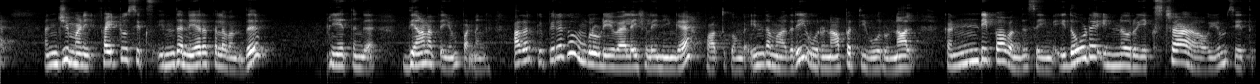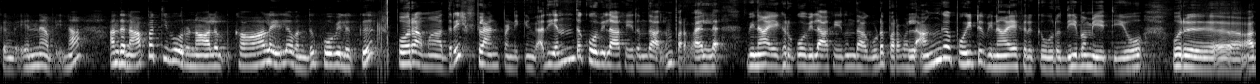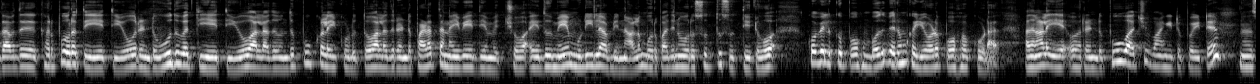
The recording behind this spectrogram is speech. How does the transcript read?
அஞ்சு மணி ஃபைவ் டு சிக்ஸ் இந்த நேரத்தில் வந்து ஏற்றுங்க தியானத்தையும் பண்ணுங்க. அதற்கு பிறகு உங்களுடைய வேலைகளை நீங்கள் பார்த்துக்கோங்க. இந்த மாதிரி ஒரு நாற்பத்தி ஒரு நாள் கண்டிப்பாக வந்து செய்யுங்க. இதோட இன்னொரு எக்ஸ்ட்ராவையும் சேர்த்துக்கோங்க. என்ன அப்படின்னா அந்த நாற்பத்தி ஒரு நாளும் காலையில் வந்து கோவிலுக்கு போகிற மாதிரி பிளான் பண்ணிக்கோங்க. அது எந்த கோவிலாக இருந்தாலும் பரவாயில்ல. விநாயகர் கோவிலாக இருந்தால் கூட பரவாயில்ல. அங்கே போயிட்டு விநாயகருக்கு ஒரு தீபம் ஏற்றியோ ஒரு அதாவது கற்பூரத்தை ஏற்றியோ ரெண்டு ஊதுவத்தி ஏற்றியோ அல்லது வந்து பூக்களை கொடுத்தோ அல்லது ரெண்டு பழத்தை நைவேத்தியம் வச்சோ எதுவுமே முடியல அப்படின்னாலும் ஒரு பதினோரு சுற்று சுற்றிட்டோ கோவிலுக்கு போகும்போது வெறும் கையோடு போகக்கூடாது. அதனால் ஒரு ரெண்டு பூவாச்சும் வாங்கிட்டு போயிட்டு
